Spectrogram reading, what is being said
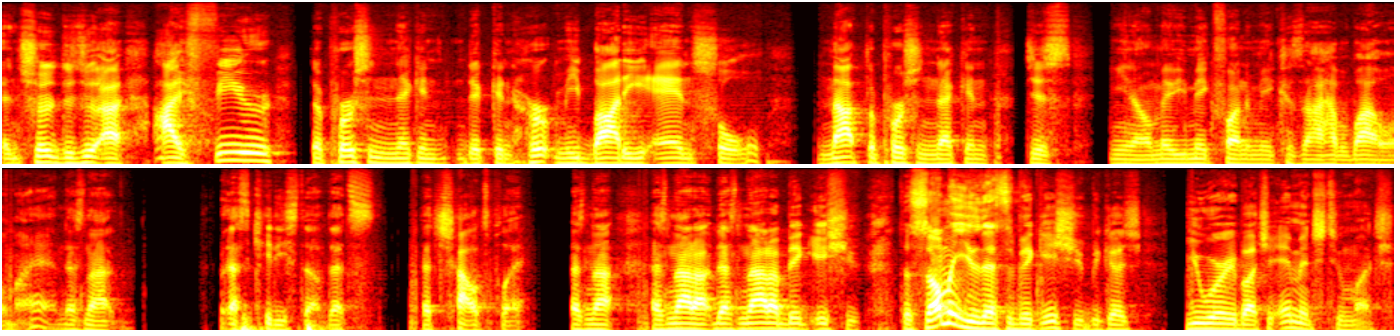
And should I, I fear the person that can that can hurt me body and soul, not the person that can just, you know, maybe make fun of me because I have a Bible in my hand. That's not that's kitty stuff. That's that's child's play. That's not that's not a, that's not a big issue. To some of you, that's a big issue because you worry about your image too much,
